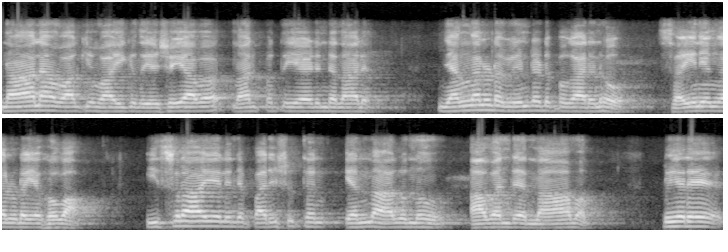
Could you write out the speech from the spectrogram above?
നാലാം വാക്യം വായിക്കുന്നു യശയാവ് നാൽപ്പത്തി ഏഴിന്റെ നാല്. ഞങ്ങളുടെ വീണ്ടെടുപ്പുകാരനോ സൈന്യങ്ങളുടെ യഹോവ. ഇസ്രായേലിന്റെ പരിശുദ്ധൻ എന്നാകുന്നു അവന്റെ നാമം. പ്രിയരെ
